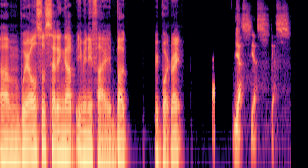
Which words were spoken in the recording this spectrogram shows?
Um, we're also setting up Immunefi bug report, right? Yes, yes, yes.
